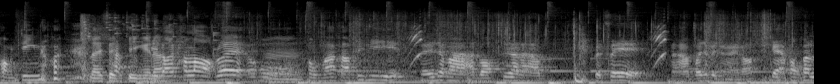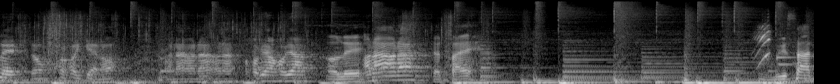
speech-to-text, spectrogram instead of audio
ของจริงด้วยลายเซ็นจริงเลยนะมีรอยถลอกด้วยโอ้โหเออขอบคุณมากครับพี่พี่ๆวันนี้จะมาอันบ็อกเสื้อนะครับ เป็นเฟ่นะครับว่าจะเป็นยังไงเนาะแกะพร้อมกันเลยเดี๋ยวค่อยๆแกะเนาะเอานะเอานะเอานะเขายังเขายังเอาเลย เอานะเอานะจัดไป มือสั่น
